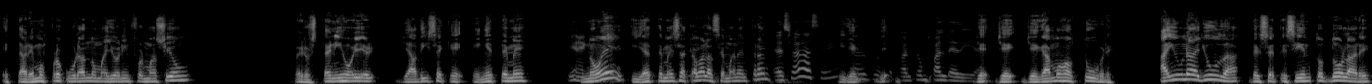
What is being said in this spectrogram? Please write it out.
estaremos procurando mayor información, pero Steny Hoyer ya dice que en este mes no es, y ya este mes se acaba la semana entrante. Eso es así. Y eso- falta un par de días. Lle- lle- Llegamos a octubre. Hay una ayuda de 700 dólares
